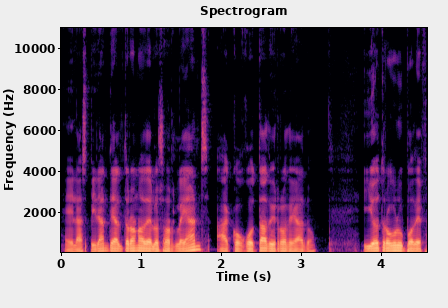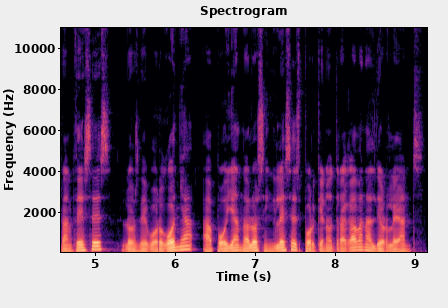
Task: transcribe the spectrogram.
El aspirante al trono de los Orleans acogotado y rodeado. Y otro grupo de franceses, los de Borgoña, apoyando a los ingleses porque no tragaban al de Orleans.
